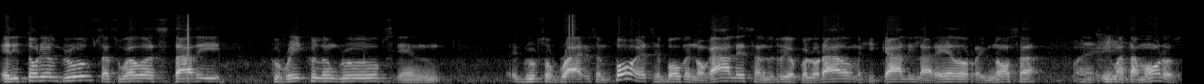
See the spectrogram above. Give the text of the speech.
Editorial groups, as well as study curriculum groups and groups of writers and poets evolved in Nogales, San Luis Rio Colorado, Mexicali, Laredo, Reynosa, uh, y Matamoros.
